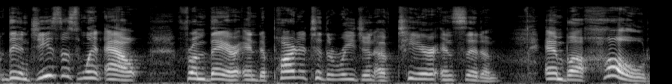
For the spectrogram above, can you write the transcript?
Then Jesus went out from there and departed to the region of Tyre and Sidon. And behold,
